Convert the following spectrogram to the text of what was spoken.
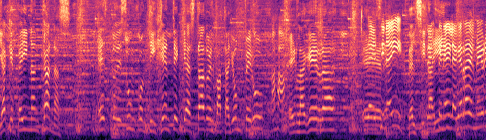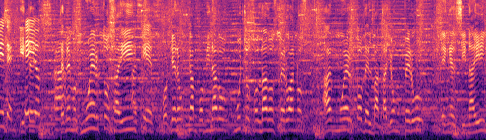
ya que peinan canas. Esto es un contingente que ha estado el Batallón Perú Ajá. en la guerra eh, Del Sinaí. Del Sinaí. Del Sinaí, la guerra del Medio Oriente. Y te- Ellos, ah, tenemos muertos ahí. Así es. Porque era un campo minado. Muchos soldados peruanos han muerto del Batallón Perú en el Sinaí.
